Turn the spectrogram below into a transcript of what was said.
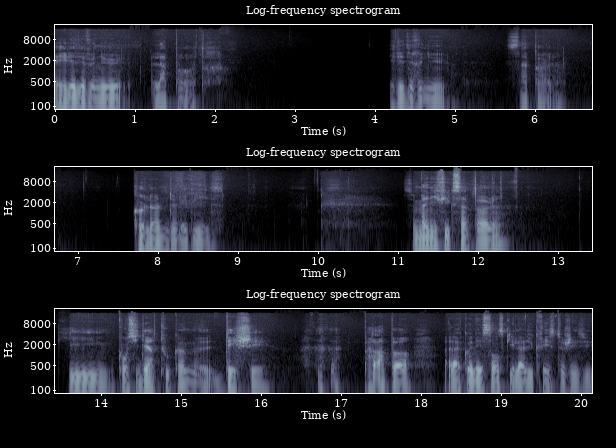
et il est devenu l'apôtre. Il est devenu Saint Paul, colonne de l'Église. Ce magnifique Saint Paul qui considère tout comme déchet par rapport à la connaissance qu'il a du Christ Jésus.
